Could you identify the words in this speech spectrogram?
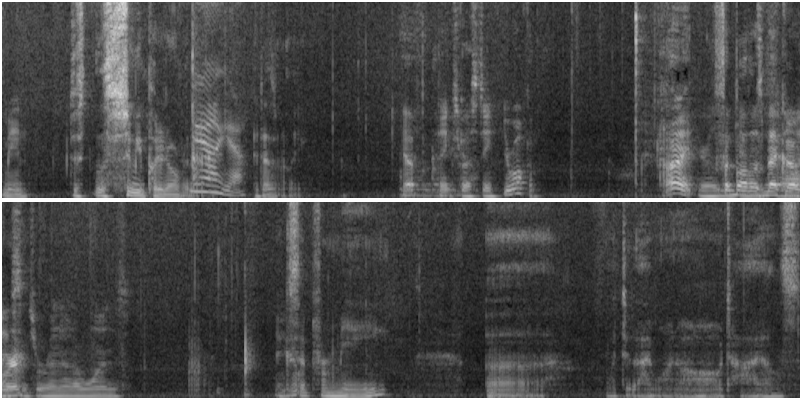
I mean, just let's assume you put it over there. Yeah, yeah. It doesn't really. Yep. Thanks, Rusty. You're welcome. All right. Here, Flip all those back five over. Since we're running out of ones. Except for me. Uh, what did I want? Oh, tiles.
